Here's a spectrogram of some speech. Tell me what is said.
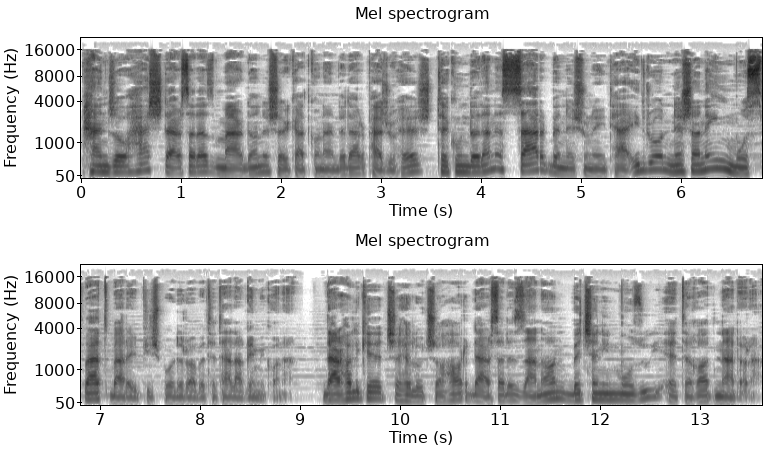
58 درصد از مردان شرکت کننده در پژوهش تکون دادن سر به نشونه تایید رو نشانه مثبت برای پیشبرد رابطه تلقی می‌کنن در حالی که 44 درصد زنان به چنین موضوعی اعتقاد ندارند.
